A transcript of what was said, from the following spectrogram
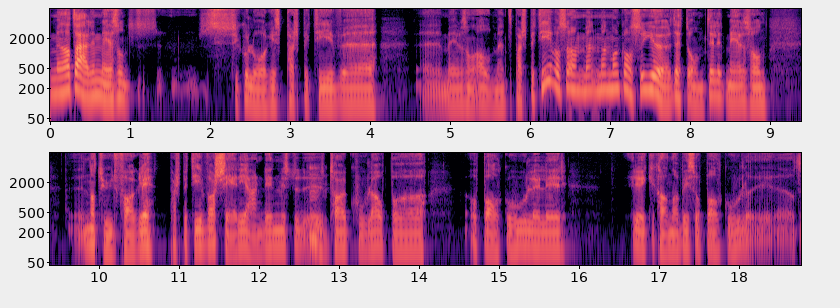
men at det er en mer sånn psykologisk perspektiv, øh, mer sånn allment perspektiv. Også, men, men man kan også gjøre dette om til litt mer sånn naturfaglig perspektiv. Hva skjer i hjernen din hvis du mm. tar cola oppå, oppå alkohol, eller røyker cannabis oppå alkohol? At,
